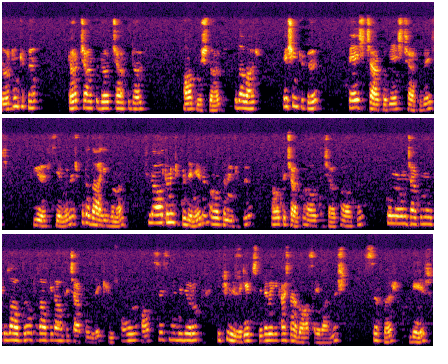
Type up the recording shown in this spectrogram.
4'ün küpü 4 çarpı 4 çarpı 4 64. Bu da var. 5'in küpü 5 çarpı 5 çarpı 5 125. Bu da dahil buna. Şimdi 6'nın küpünü deneyelim. 6'nın küpü 6 çarpı 6 çarpı 6. Bunun 10 çarpımı 36. 36 ile 6'yı çarptığımda 210. 6 sayısını elde ediyorum. 200'ü geçti. Demek ki kaç tane doğal sayı varmış? 0, 1,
